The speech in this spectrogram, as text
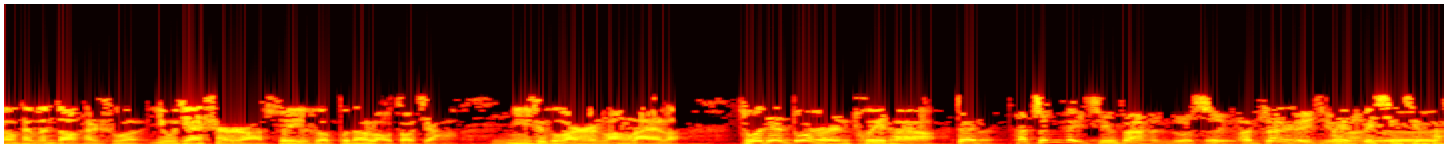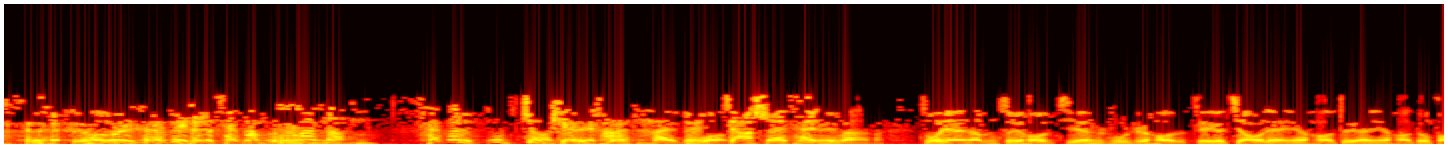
刚才文道还说有件事啊，所以说不能老造假。你这个玩意儿狼来了，昨天多少人推他呀？对他真被侵犯很多次，真被侵犯，被性侵犯。不是，为什么裁判不判呢？裁判不就偏差太多，假摔太没办法。昨天他们最后结束之后，这个教练也好，队员也好，都抱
